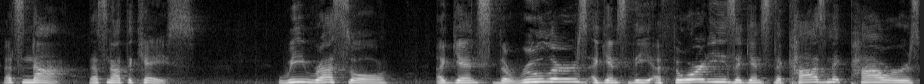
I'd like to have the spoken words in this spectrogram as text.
That's not. That's not the case. We wrestle against the rulers, against the authorities, against the cosmic powers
